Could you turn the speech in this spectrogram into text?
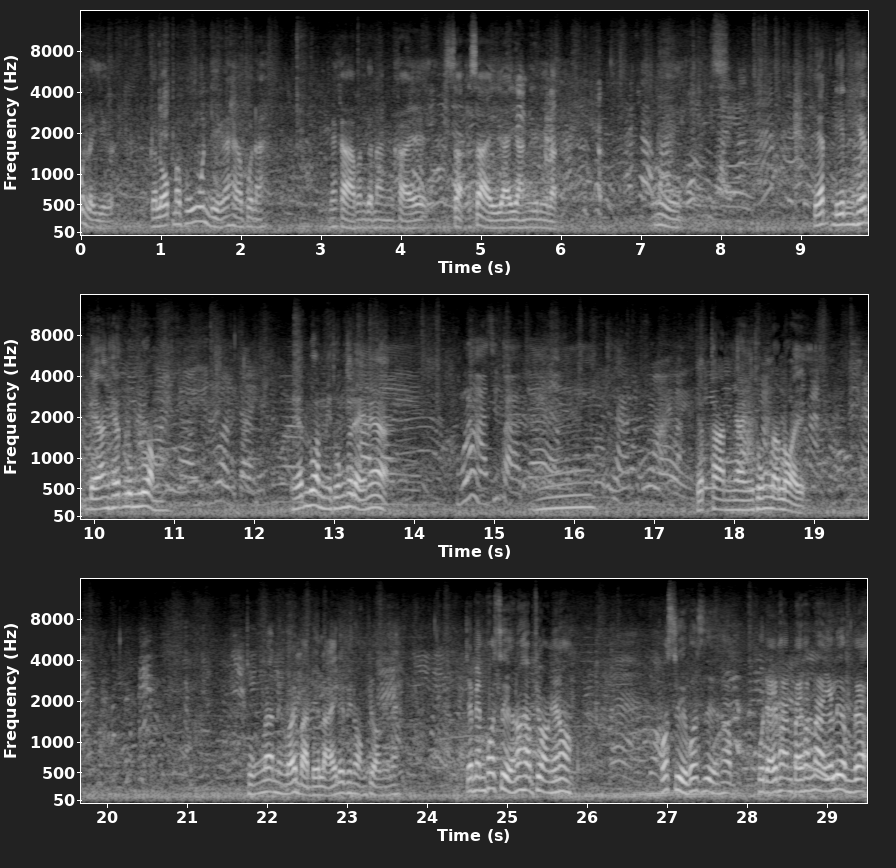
นอะไรเยอะกระลบมาพูนอีกนะครับพุ่นนะแม่ค้ามันก็นั่งขายสะใส่ยายางอยู่นี่แหละนี่เฮ็ดดินเฮ็ดแดงเฮ็ดลุ่มร่วม เห็ดร่วมจ้าเห็ดร่วมเฮ็ดร่วมมีถุงเท่าใดแม่ถุงละห้าสิบบาทจ้าอืมทานถุงละร้อยเฮ็ดทานใหญ่ถุงละร้อยถุงละ100บาทได้หลายเด้อพี่น้องช่วงนี้นะจะเป็นพ่อซื้อเนาะครับช่วงนี้เนาะจ้าพอสื่อพอสื่อครับผู้ใดผ่านไปผ่านมาอย่าลืมแวะ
